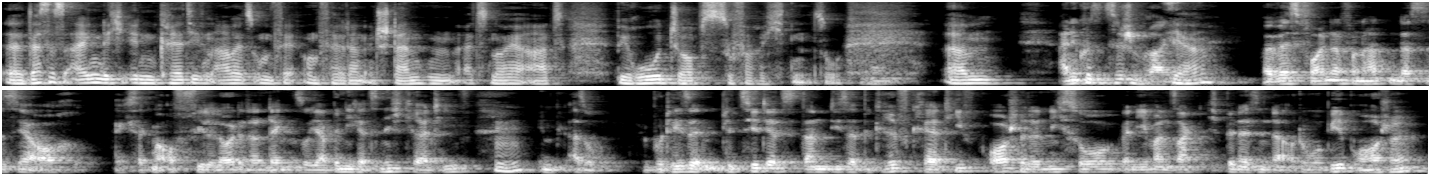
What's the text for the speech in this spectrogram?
das ist eigentlich in kreativen Arbeitsumfeldern entstanden, als neue Art Bürojobs zu verrichten. So. Ja. Ähm, Eine kurze Zwischenfrage. Ja. Weil wir es vorhin davon hatten, dass es ja auch, ich sag mal, oft viele Leute dann denken, so, ja, bin ich jetzt nicht kreativ? Mhm. Also Hypothese impliziert jetzt dann dieser Begriff Kreativbranche denn nicht so, wenn jemand sagt, ich bin jetzt in der Automobilbranche,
